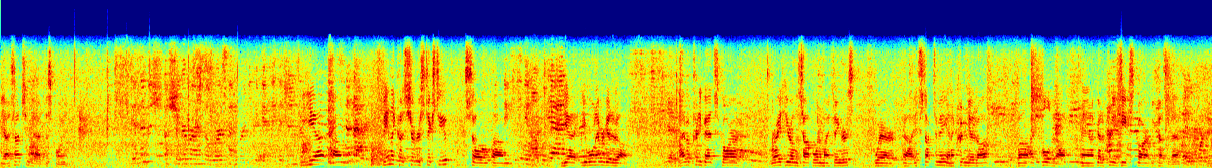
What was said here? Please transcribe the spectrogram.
Yeah, it's not too bad at this point. Isn't a sugar burn the worst kind of burn you could get in the kitchen? Yeah, um, mainly because sugar sticks to you. So um, Takes the skin off with yeah, you won't ever get it off. I have a pretty bad scar right here on the top of one of my fingers where uh, it stuck to me and I couldn't get it off. Well, I pulled it off and I've got a pretty deep scar because of that. So it's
